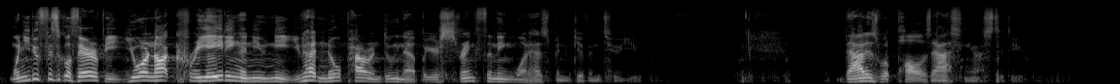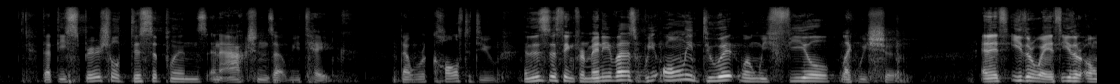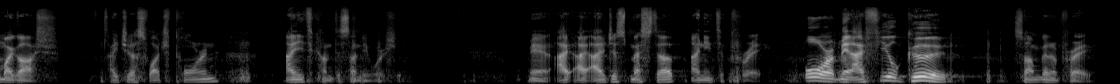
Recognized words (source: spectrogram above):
When you do physical therapy, you are not creating a new knee. You had no power in doing that, but you're strengthening what has been given to you. That is what Paul is asking us to do. That these spiritual disciplines and actions that we take, that we're called to do, and this is the thing for many of us, we only do it when we feel like we should. And it's either way, it's either, oh my gosh, I just watched porn, I need to come to Sunday worship. Man, I, I, I just messed up, I need to pray. Or, man, I feel good, so I'm going to pray.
